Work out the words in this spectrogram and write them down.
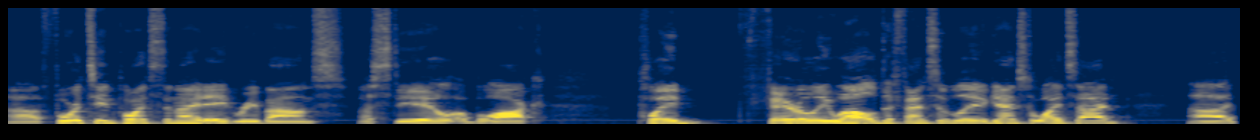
Uh, 14 points tonight, eight rebounds, a steal, a block. Played fairly well defensively against Whiteside. Uh,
